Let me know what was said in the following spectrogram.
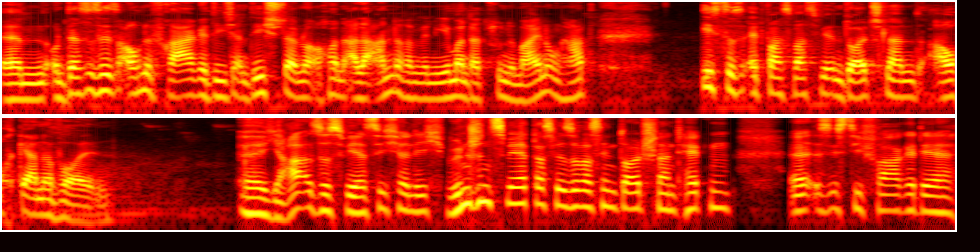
Ähm, und das ist jetzt auch eine Frage, die ich an dich stelle und auch an alle anderen, wenn jemand dazu eine Meinung hat. Ist das etwas, was wir in Deutschland auch gerne wollen? Äh, ja, also es wäre sicherlich wünschenswert, dass wir sowas in Deutschland hätten. Äh, es ist die Frage der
